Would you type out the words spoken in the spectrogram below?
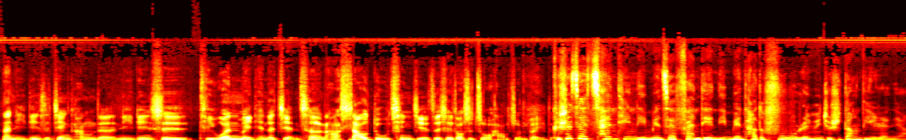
那你一定是健康的，你一定是体温每天的检测，然后消毒清洁，这些都是做好准备的。可是，在餐厅里面，在饭店里面，他的服务人员就是当地人呀，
